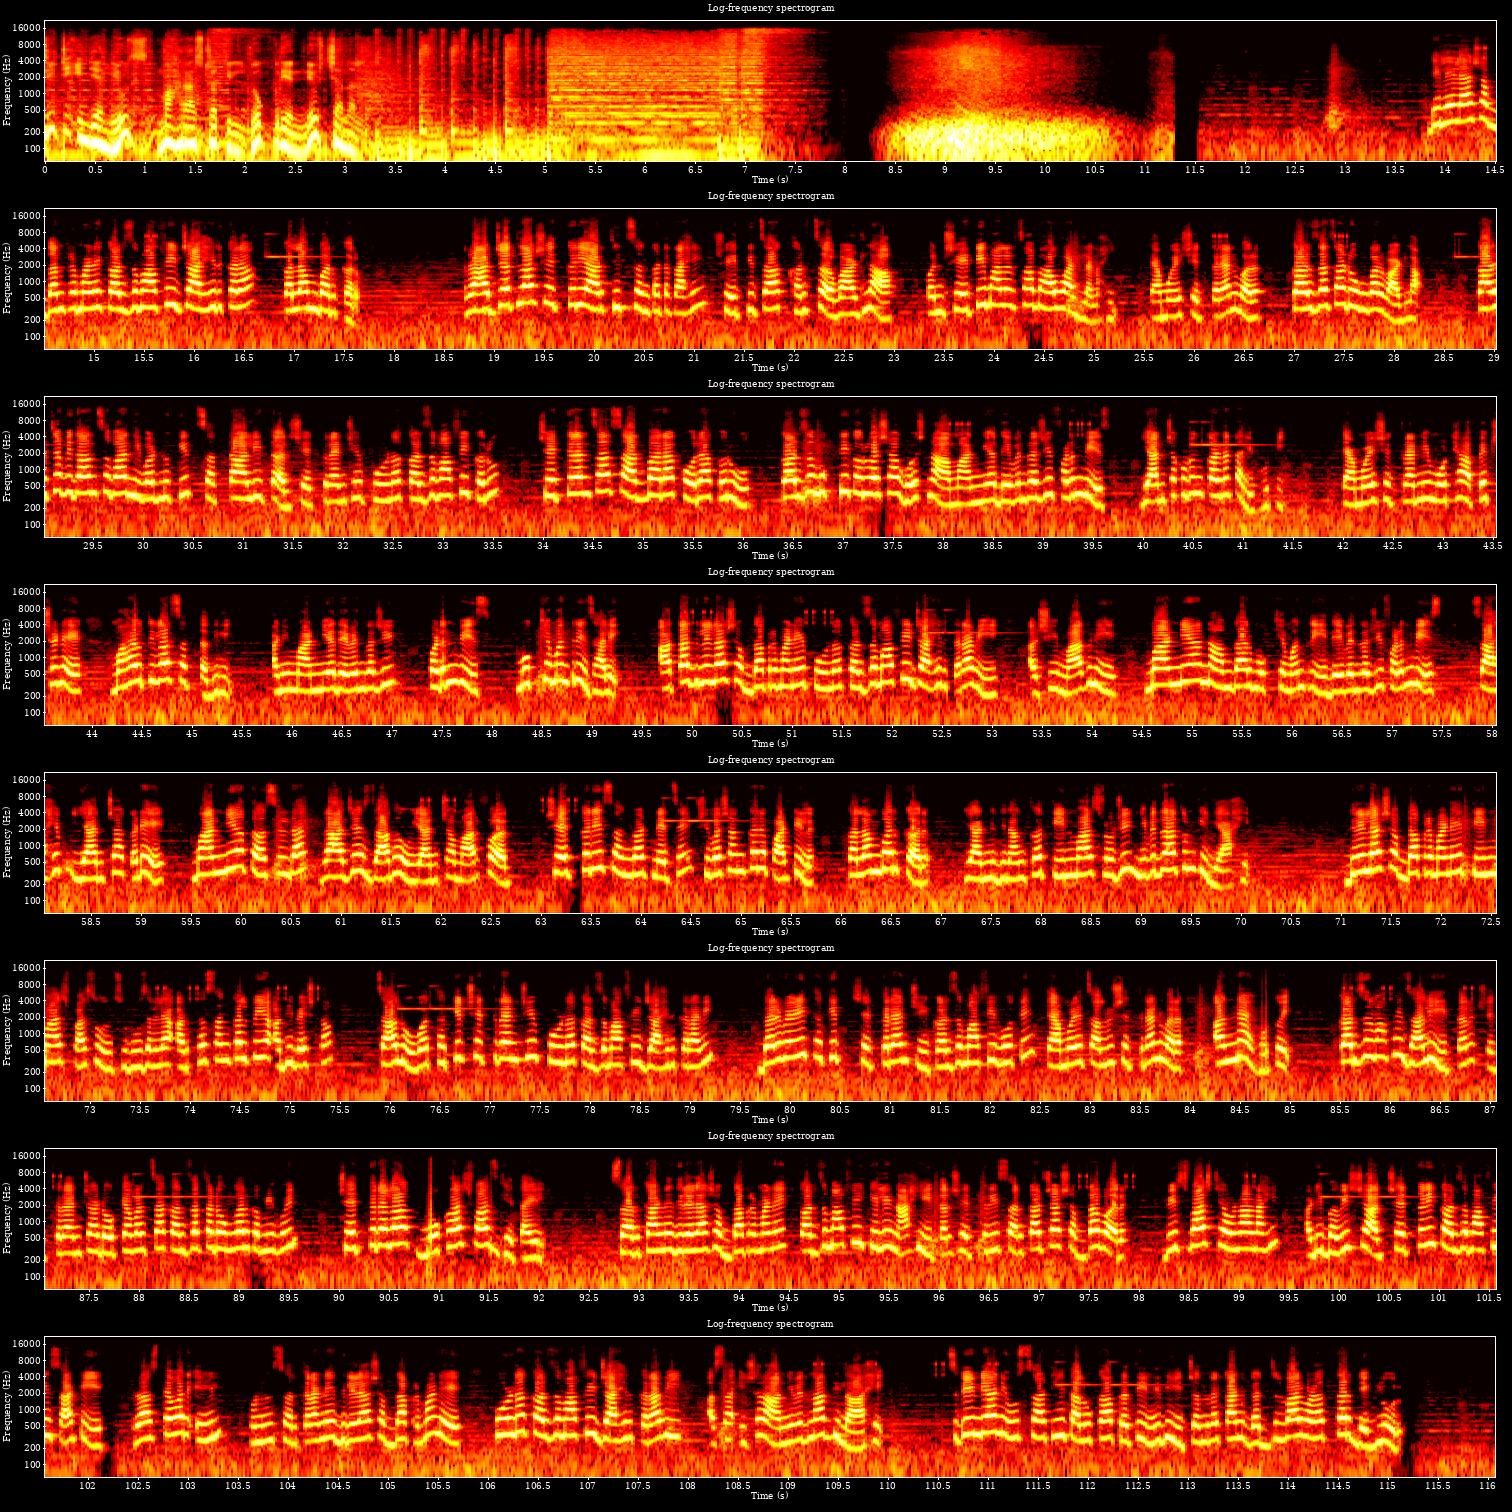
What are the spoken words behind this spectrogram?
City India news महाराष्ट्रातील लोकप्रिय news channel. दिलेल्या शब्दांप्रमाणे कर्जमाफी जाहीर करा कलंबरकर. राज्यातला शेतकरी आर्थिक संकटात आहे. शेतीचा खर्च वाढला पण शेतीमालाचा भाव वाढला नाही. त्यामुळे शेतकऱ्यांवर कर्जाचा डोंगर वाढला. कालच्या विधानसभा निवडणुकीत सत्ता आली तर शेतकऱ्यांची पूर्ण कर्जमाफी करू शेतकऱ्यांचा सातबारा कोरा करू कर्जमुक्ती करू अशा घोषणा माननीय देवेंद्रजी फडणवीस यांच्याकडून करण्यात आली होती. त्यामुळे शेतकऱ्यांनी मोठ्या अपेक्षेने महायुतीला सत्ता दिली आणि माननीय देवेंद्रजी फडणवीस मुख्यमंत्री झाले. आता दिलेल्या शब्दाप्रमाणे पूर्ण कर्जमाफी जाहीर करावी अशी मागणी माननीय नामदार मुख्यमंत्री देवेंद्रजी फडणवीस साहेब यांच्याकडे माननीय तहसीलदार राजेश जाधव यांच्या मार्फत शेतकरी संघटनेचे शिवशंकर पाटील कलंबरकर यांनी दिनांक तीन मार्च रोजी निवेदनातून केली आहे. दिलेल्या शब्दाप्रमाणे तीन मार्च पासून सुरू झालेल्या अर्थसंकल्पीय अधिवेशन चालू व थकीत शेतकऱ्यांची पूर्ण कर्जमाफी जाहीर करावी. दरवेळी थकीत शेतकऱ्यांची कर्जमाफी होते त्यामुळे चालू शेतकऱ्यांवर अन्याय होतोय. कर्जमाफी झाली तर शेतकऱ्यांच्या डोक्यावरचा कर्जाचा डोंगर कमी होईल शेतकऱ्याला मोकळा श्वास घेता येईल. सरकारने दिलेल्या शब्दाप्रमाणे कर्जमाफी केली नाही तर शेतकरी सरकारच्या शब्दावर विश्वास ठेवणार नाही. आणि भविष्यात शेतकरी कर्जमाफीसाठी रस्त्यावर येईल म्हणून सरकारने दिलेल्या शब्दाप्रमाणे पूर्ण कर्जमाफी जाहीर करावी असा इशारा निवेदनात दिला आहे. सिटी इंडिया न्यूजसाठी तालुका प्रतिनिधी चंद्रकांत गज्जलवार वळक्कर देगलूर.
